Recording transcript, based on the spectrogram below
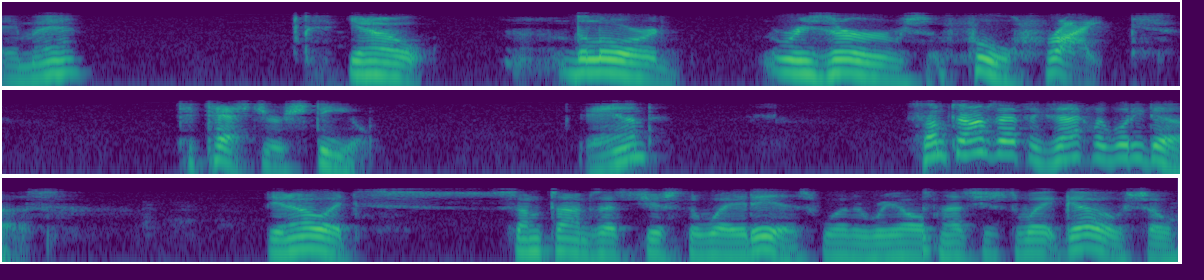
Amen. You know, the Lord reserves full right to test your steel. And sometimes that's exactly what he does. You know, it's sometimes that's just the way it is. Whether we all, that's just the way it goes. So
